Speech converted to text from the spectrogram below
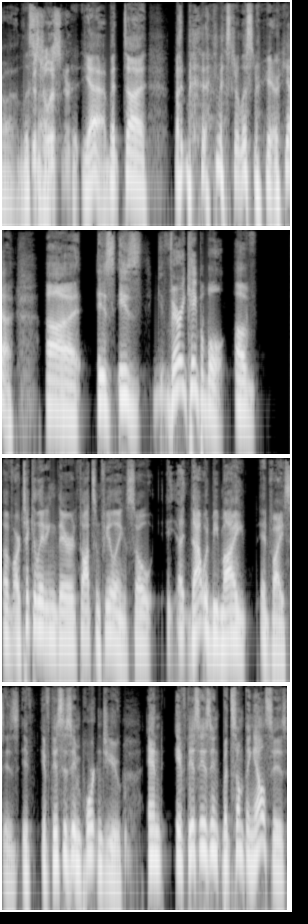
uh, listener. Mr. Listener. Yeah, but uh, but Mr. Listener here, yeah, uh, is is very capable of of articulating their thoughts and feelings. So that would be my advice: is if if this is important to you, and if this isn't, but something else is,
